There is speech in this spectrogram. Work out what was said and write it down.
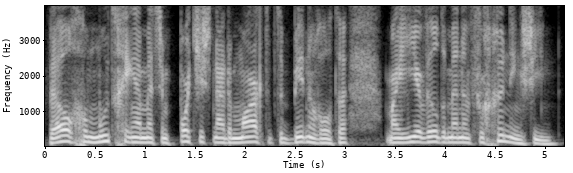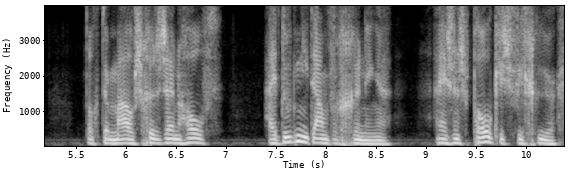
Welgemoed ging hij met zijn potjes naar de markt op de binnenrotte, maar hier wilde men een vergunning zien. Dokter Mao schudde zijn hoofd. Hij doet niet aan vergunningen. Hij is een sprookjesfiguur.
